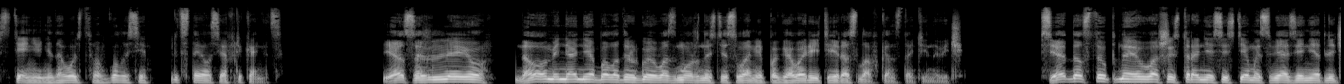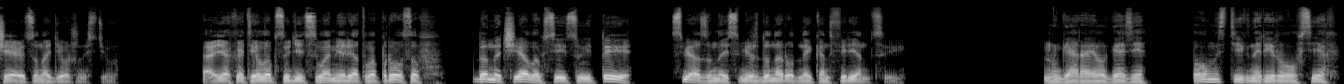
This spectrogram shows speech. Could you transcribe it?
с тенью недовольства в голосе представился африканец. «Я сожалею, но у меня не было другой возможности с вами поговорить, Ярослав Константинович. Все доступные в вашей стране системы связи не отличаются надежностью. А я хотел обсудить с вами ряд вопросов до начала всей суеты, связанной с международной конференцией». Нгара Элгази полностью игнорировал всех,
